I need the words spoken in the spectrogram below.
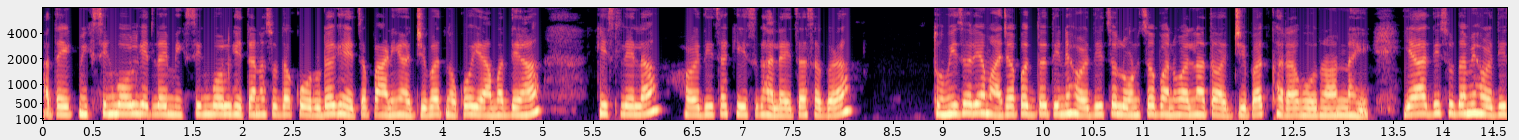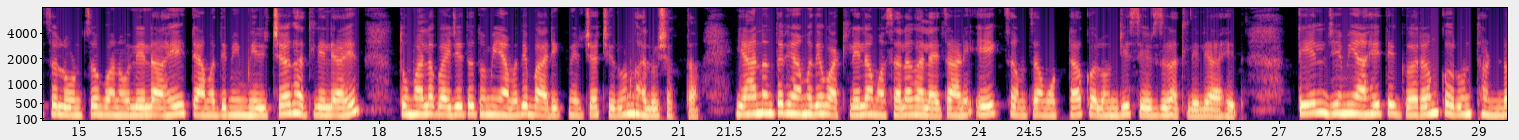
आता एक मिक्सिंग बाउल घेतला आहे मिक्सिंग बाउल घेताना सुद्धा कोरडं घ्यायचं पाणी अजिबात नको. यामध्ये हा किसलेला हळदीचा किस घालायचा सगळा. तुम्ही जर या माझ्या पद्धतीने हळदीचं लोणचं बनवाल ना तर अजिबात खराब होणार नाही. याआधीसुद्धा मी हळदीचं लोणचं बनवलेलं आहे. त्यामध्ये मी मिरच्या घातलेल्या आहेत. तुम्हाला पाहिजे तर तुम्ही यामध्ये बारीक मिरच्या चिरून घालू शकता. यानंतर यामध्ये वाटलेला मसाला घालायचा आणि एक चमचा मोठा कलोंजी सीड्स घातलेले आहेत. तेल जे मी आहे ते गरम करून थंड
